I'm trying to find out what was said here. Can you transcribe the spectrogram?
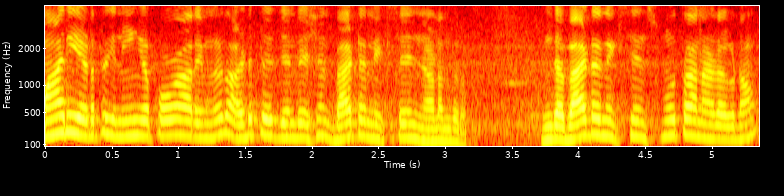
மாதிரி இடத்துக்கு நீங்கள் போக ஆரம்பிக்கும்போது அடுத்த ஜென்ரேஷன் பேட்டன் எக்ஸ்சேஞ்ச் நடந்துடும் இந்த பேட்டன் எக்ஸ்சேஞ்ச் ஸ்மூத்தாக நடக்கணும்.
